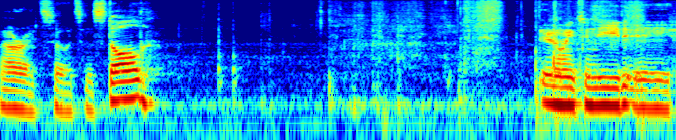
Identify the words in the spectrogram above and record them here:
Alright, so it's installed. You're going to need a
